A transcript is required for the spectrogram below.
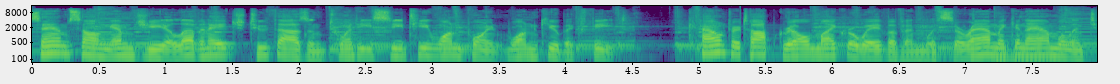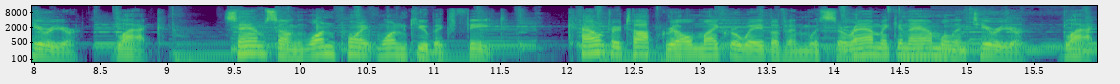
Samsung MG11H 2020 CT 1.1 cubic feet. Countertop grill microwave oven with ceramic enamel interior, black. Samsung 1.1 cubic feet. Countertop grill microwave oven with ceramic enamel interior, black.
